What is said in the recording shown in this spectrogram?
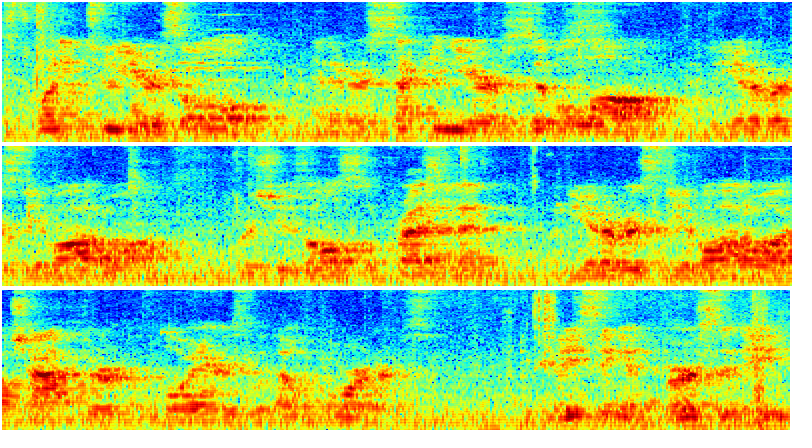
is 22 years old and in her second year of civil law at the University of Ottawa, where she is also president the University of Ottawa chapter of Lawyers Without Borders. Facing adversity,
